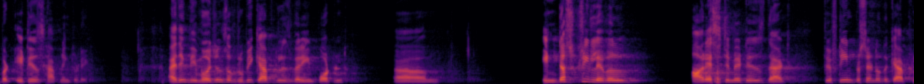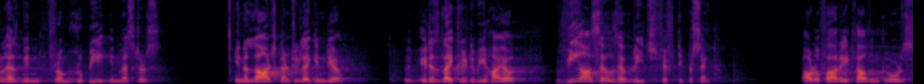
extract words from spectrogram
but it is happening today. I think the emergence of Rupee Capital is very important. Um, industry level, our estimate is that 15% of the capital has been from rupee investors. In a large country like India, it is likely to be higher. We ourselves have reached 50% out of our 8,000 crores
